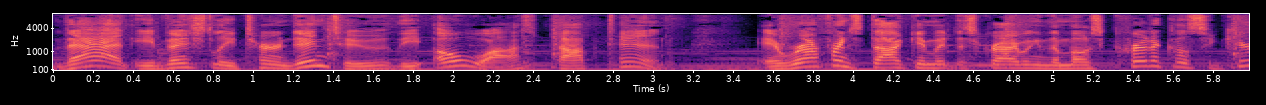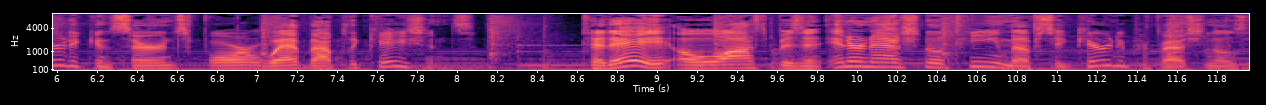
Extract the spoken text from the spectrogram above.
That eventually turned into the OWASP Top 10, a reference document describing the most critical security concerns for web applications. Today, OWASP is an international team of security professionals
